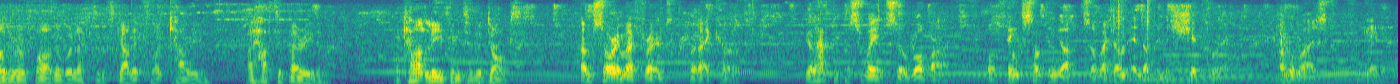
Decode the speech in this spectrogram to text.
mother and father were left in Skalitz like carrion. I have to bury them. I can't leave them to the dogs. I'm sorry, my friend, but I can't. You'll have to persuade Sir Robard, or think something up so I don't end up in the shit for it. Otherwise, forget it.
